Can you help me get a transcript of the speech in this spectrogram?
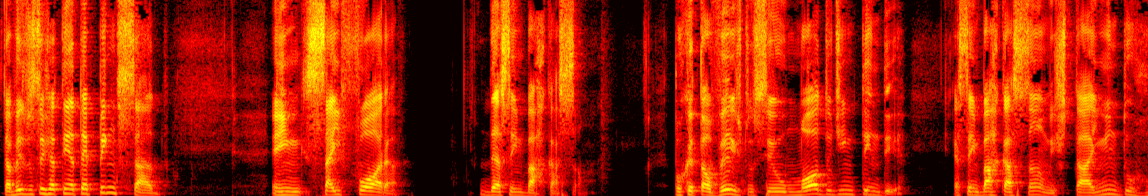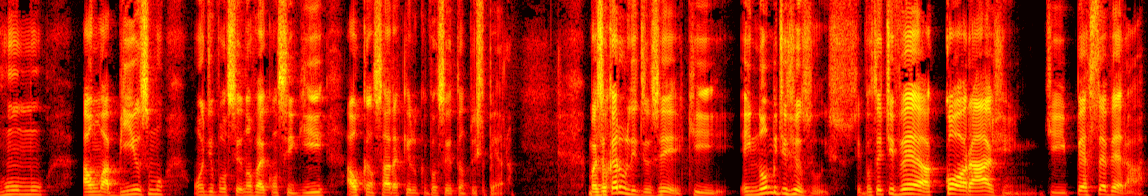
Talvez você já tenha até pensado em sair fora dessa embarcação. Porque talvez no seu modo de entender, essa embarcação está indo rumo a um abismo onde você não vai conseguir alcançar aquilo que você tanto espera. Mas eu quero lhe dizer que, em nome de Jesus, se você tiver a coragem de perseverar,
